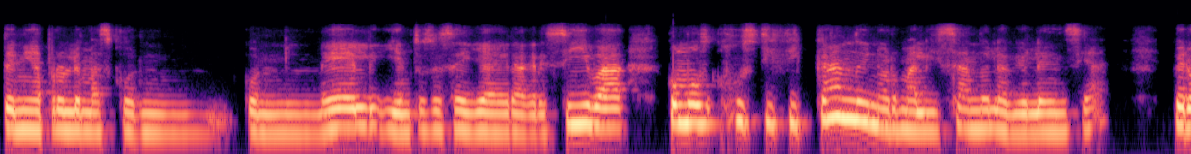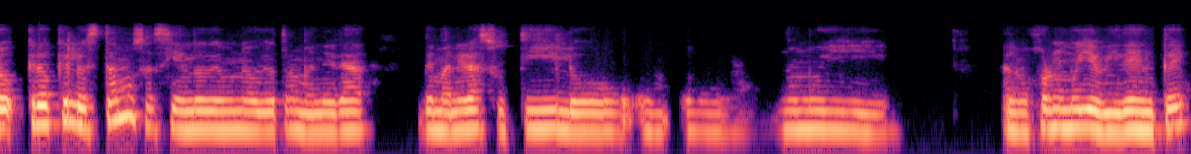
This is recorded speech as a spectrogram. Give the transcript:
tenía problemas con, con, él y entonces ella era agresiva, como justificando y normalizando la violencia, pero creo que lo estamos haciendo de una u otra manera, de manera sutil o no muy a lo mejor no muy evidente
